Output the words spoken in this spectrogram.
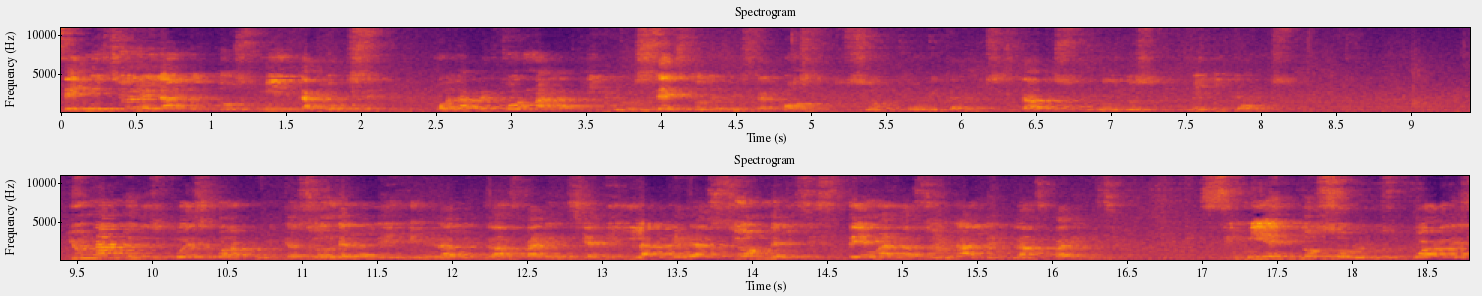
se inició en el año 2014 con la reforma al artículo 6 de nuestra Constitución Pública de los Estados Unidos Mexicanos. Y un año después con la publicación de la Ley General de Transparencia y la creación del Sistema Nacional de Transparencia, cimientos sobre los cuales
